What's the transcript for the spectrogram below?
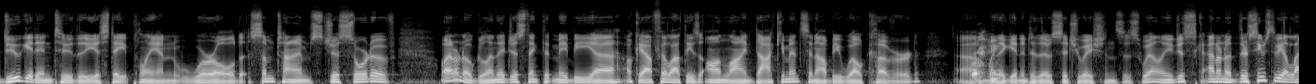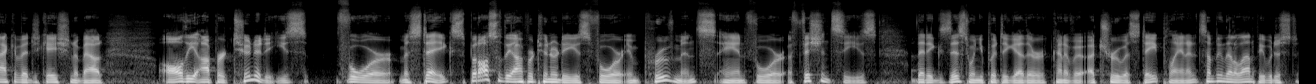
do get into the estate plan world sometimes just sort of, well, I don't know, Glenn, they just think that maybe, uh, okay, I'll fill out these online documents and I'll be well covered uh, right. when they get into those situations as well. And you just, I don't know, there seems to be a lack of education about all the opportunities for mistakes, but also the opportunities for improvements and for efficiencies that exist when you put together kind of a, a, true estate plan. And it's something that a lot of people just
